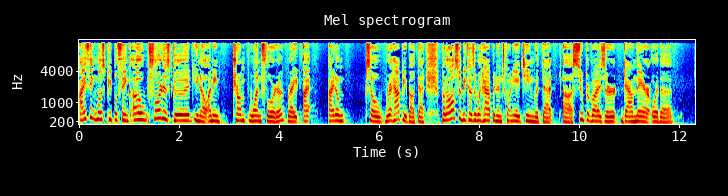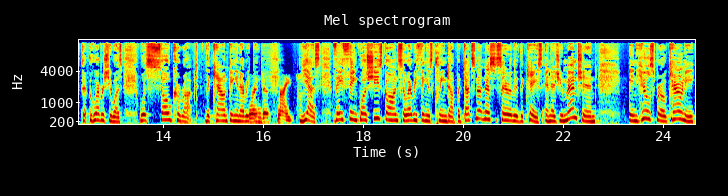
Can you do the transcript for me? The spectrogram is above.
I think most people think, oh, Florida's good. You know, I mean, Trump won Florida, right? I I don't. So we're happy about that, but also because of what happened in 2018 with that uh, supervisor down there, or the whoever she was, was so corrupt. The counting and everything. Brenda Snipes. Yes, they think, well, she's gone, so everything is cleaned up, but that's not necessarily the case. And as you mentioned, in Hillsborough County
